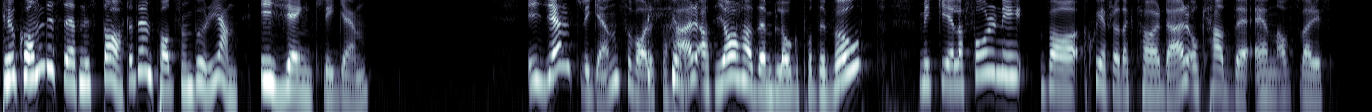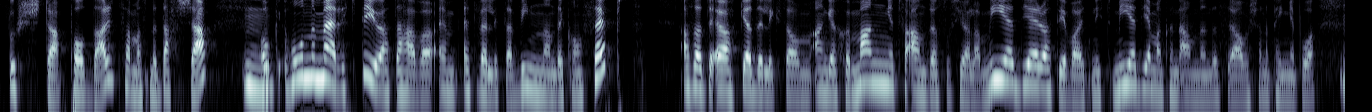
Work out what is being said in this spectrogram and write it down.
Hur kom det sig att ni startade en podd från början? Egentligen. Egentligen så var det så här att jag hade en blogg på Devote. Michaela Forni var chefredaktör där och hade en av Sveriges första poddar tillsammans med Dasha. Och hon märkte ju att det här var en, ett väldigt så här, vinnande koncept. Alltså att det ökade liksom engagemanget för andra sociala medier och att det var ett nytt media man kunde använda sig av och tjäna pengar på. Så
